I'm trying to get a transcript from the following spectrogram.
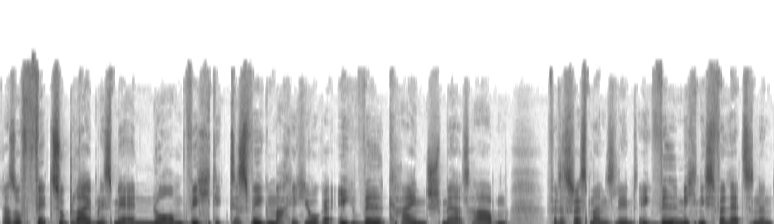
Also fit zu bleiben ist mir enorm wichtig. Deswegen mache ich Yoga. Ich will keinen Schmerz haben für das Rest meines Lebens. Ich will mich nicht verletzen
